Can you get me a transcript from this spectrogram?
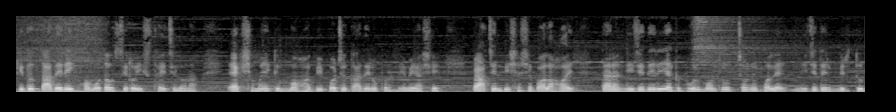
কিন্তু তাদের এই ক্ষমতাও চিরস্থায়ী ছিল না। একসময় একটি মহা বিপর্যয় তাদের উপর নেমে আসে। প্রাচীন বিশ্বাসে বলা হয়, তারা নিজেদেরই এক ভুল মন্ত্র উচ্চারণের ফলে নিজেদের মৃত্যুর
